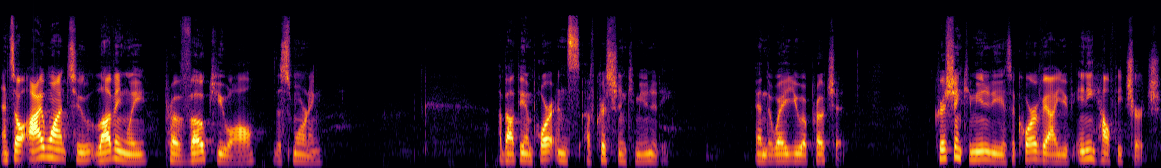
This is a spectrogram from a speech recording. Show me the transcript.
and so I want to lovingly provoke you all this morning about the importance of Christian community and the way you approach it. Christian community is a core value of any healthy church,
